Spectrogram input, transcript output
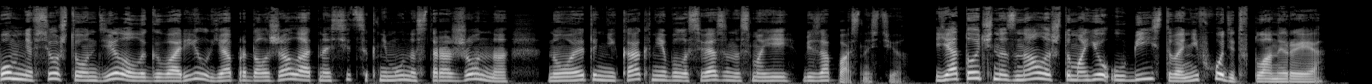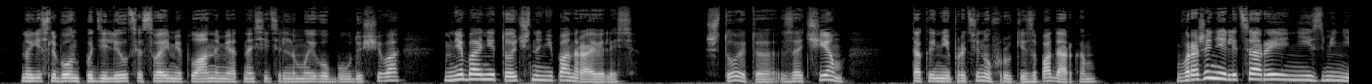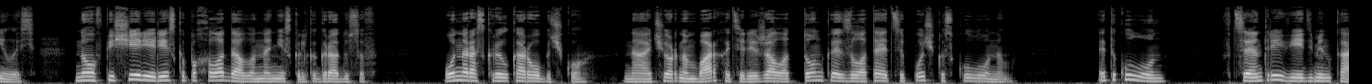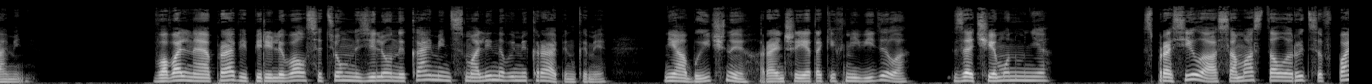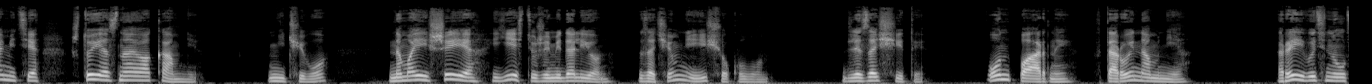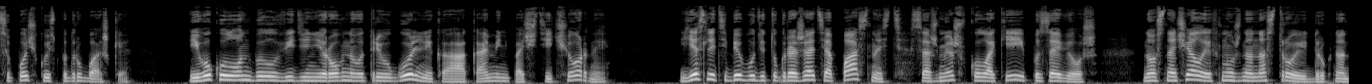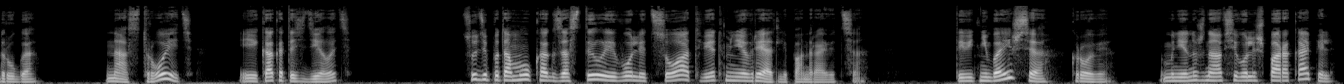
Помня все, что он делал и говорил, я продолжала относиться к нему настороженно, но это никак не было связано с моей безопасностью. Я точно знала, что мое убийство не входит в планы Рея, но если бы он поделился своими планами относительно моего будущего, мне бы они точно не понравились. Что это? Зачем? Так и не протянув руки за подарком. Выражение лица Рэя не изменилось — но в пещере резко похолодало на несколько градусов. Он раскрыл коробочку. На черном бархате лежала тонкая золотая цепочка с кулоном. Это кулон. В центре ведьмин камень. В овальной оправе переливался темно-зеленый камень с малиновыми крапинками. Необычный, раньше я таких не видела. Зачем он мне? Спросила, а сама стала рыться в памяти, что я знаю о камне. Ничего. На моей шее есть уже медальон. Зачем мне еще кулон? Для защиты. Он парный, второй на мне. Рэй вытянул цепочку из-под рубашки. Его кулон был в виде неровного треугольника, а камень почти черный. Если тебе будет угрожать опасность, сожмешь в кулаке и позовешь. Но сначала их нужно настроить друг на друга. Настроить? И как это сделать? Судя по тому, как застыло его лицо, ответ мне вряд ли понравится. «Ты ведь не боишься крови? Мне нужна всего лишь пара капель».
